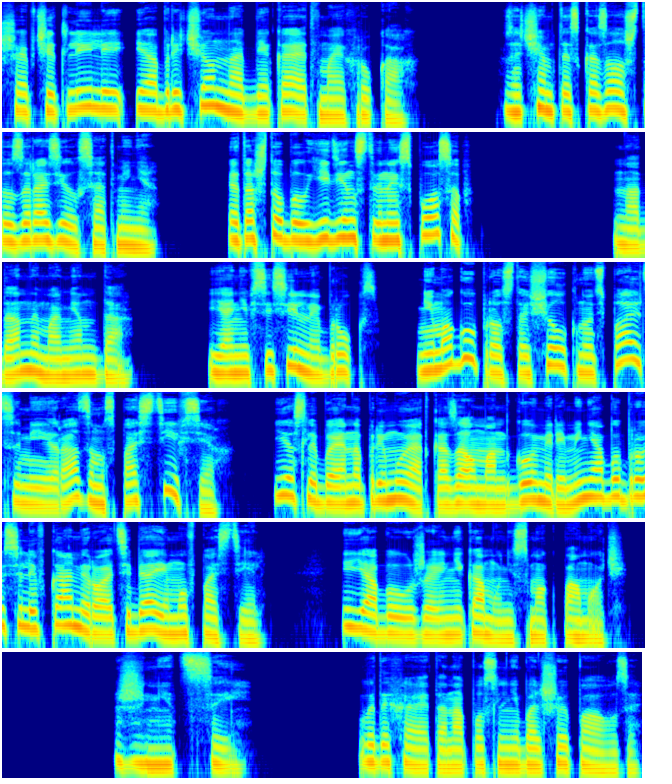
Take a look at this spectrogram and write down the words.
шепчет Лили и обреченно обмякает в моих руках. «Зачем ты сказал, что заразился от меня? Это что, был единственный способ?» На данный момент да. Я не всесильный Брукс. Не могу просто щелкнуть пальцами и разом спасти всех. Если бы я напрямую отказал Монтгомери, меня бы бросили в камеру, а тебя ему в постель. И я бы уже никому не смог помочь. «Жнецы», — выдыхает она после небольшой паузы.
